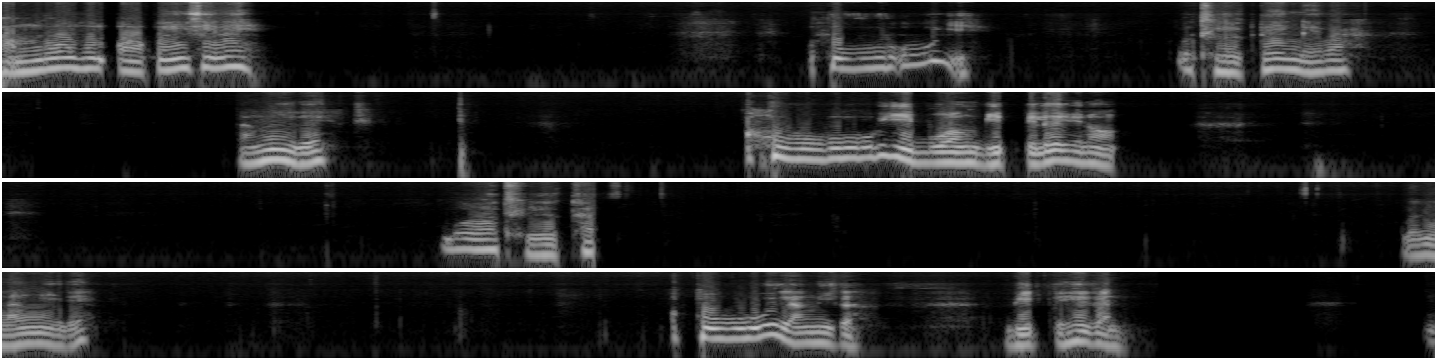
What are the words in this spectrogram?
ทำม่วงผมออกไปสิเลยโอ้ยโอ้ถือกเด้งเลยวะหลังนี้เลยโอ้ยบวงบิดไปเลยพี่น้องบ่ถือกครับ เบื้องหลังนี่เด้โอ้ยหลังนี้ก็บิดไปให้กัน อื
